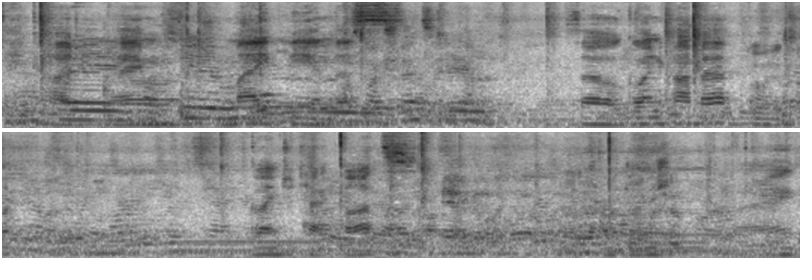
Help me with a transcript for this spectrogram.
Thank God. I might be in this. So, going to combat, going to attack Batzz. Alright.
